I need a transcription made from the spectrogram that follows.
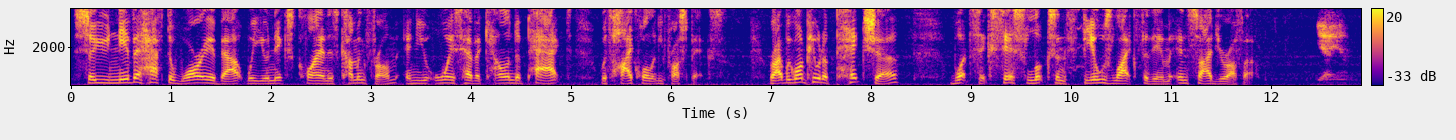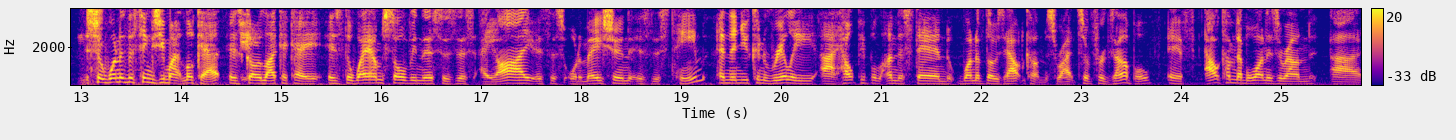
so you never have to worry about where your next client is coming from and you always have a calendar packed with high quality prospects. Right? We want people to picture what success looks and feels like for them inside your offer. Yeah, yeah. So one of the things you might look at is go like, okay, is the way I'm solving this, is this AI, is this automation, is this team? And then you can really uh, help people understand one of those outcomes, right? So for example, if outcome number one is around uh,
